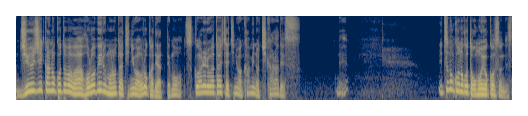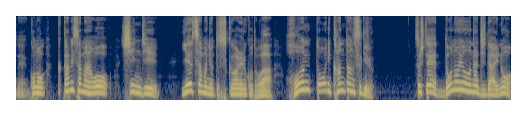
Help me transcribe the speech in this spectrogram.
十字架の言葉は滅びる者たちには愚かであっても救われる私たちには神の力です、ね、いつもこのことを思い起こすんですね。この神様を信じイエス様によって救われることは本当に簡単すぎる。そしてどのような時代の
